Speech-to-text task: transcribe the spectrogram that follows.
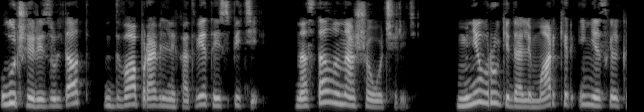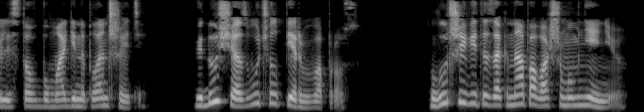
Лучший результат – два правильных ответа из пяти. Настала наша очередь. Мне в руки дали маркер и несколько листов бумаги на планшете. Ведущий озвучил первый вопрос. Лучший вид из окна, по вашему мнению?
